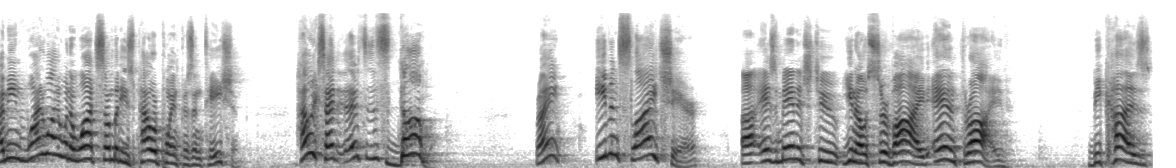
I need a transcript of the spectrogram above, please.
I mean, why do I want to watch somebody's PowerPoint presentation? How excited? It's, it's dumb. Right? Even SlideShare uh, has managed to, you know, survive and thrive because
